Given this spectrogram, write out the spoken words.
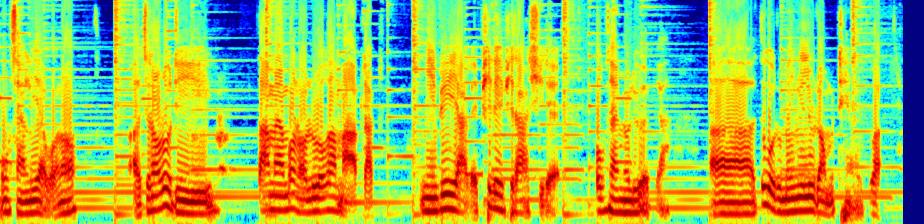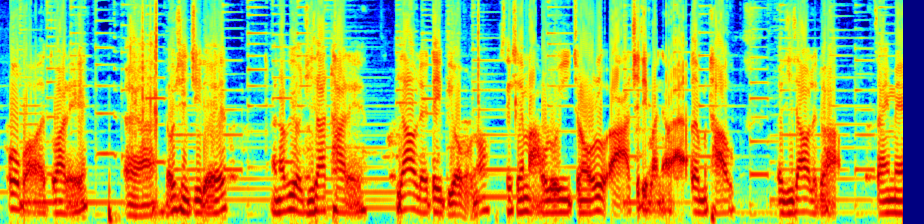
ပုံစံလေးอ่ะပေါ့နော်အဲကျွန်တော်တို့ဒီတာမန်ပေါ့နော်လူလောကမှာမြင်တွေ့ရတယ်ဖြစ်လေဖြစ်တာရှိတဲ့ပုံစံမျိုးလေးပဲဗျာအာသူ့ကိုဒုမင်းကြီးလို့တော့မထင်ဘူးသူက ဟောပါသွားတယ်အဲလို့ရှင်ကြည့်တယ်နောက်ပြီးတော့ကြီးစားထားတယ်ရောက်လည်းတိတ်ပြီးတော့ပေါ့နော်စိတ်ထဲမှာဟိုလိုကြီးကျွန်တော်တို့အာအချစ်တွေပါညာအဲ့မထားဘူးကြီးစားကိုလည်းသူကဇိုင်းမဲ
